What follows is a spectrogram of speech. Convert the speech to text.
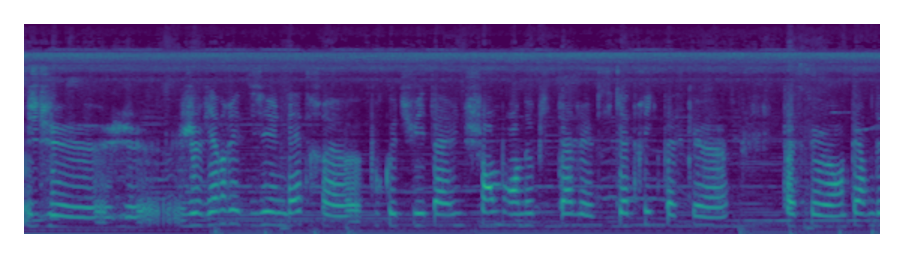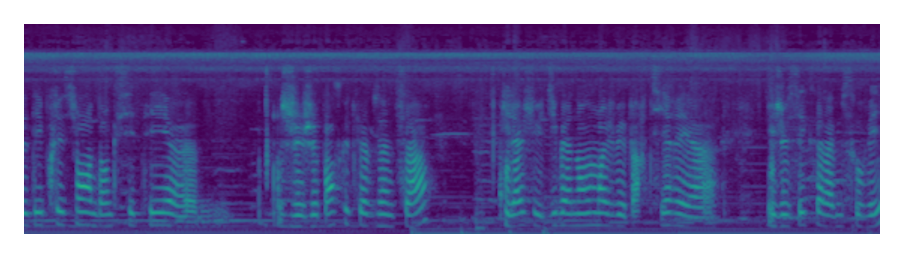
je, je, je, viens de rédiger une lettre euh, pour que tu aies ta, une chambre en hôpital psychiatrique parce que parce que en termes de dépression et d'anxiété, je, je, pense que tu as besoin de ça. Et là je lui ai dit ben non moi je vais partir et, et je sais que ça va me sauver.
